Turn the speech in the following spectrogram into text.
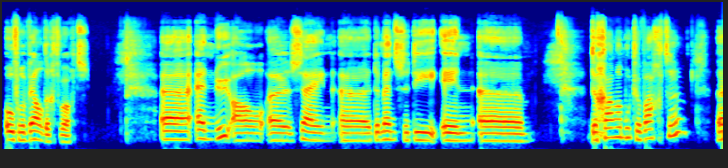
overweldigd wordt. Uh, en nu al uh, zijn de mensen die in de gangen moeten wachten. Uh,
